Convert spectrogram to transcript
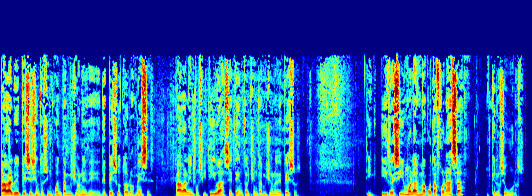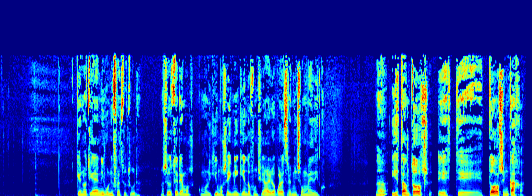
Paga al BPS 150 millones de, de pesos todos los meses paga la impositiva 70, 80 millones de pesos. Y, recibimos la misma cuota FONASA que los seguros, que no tienen ninguna infraestructura. Nosotros tenemos, como dijimos, 6.500 funcionarios, los cuales 3.000 son médicos. Y están todos, este, todos en caja.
